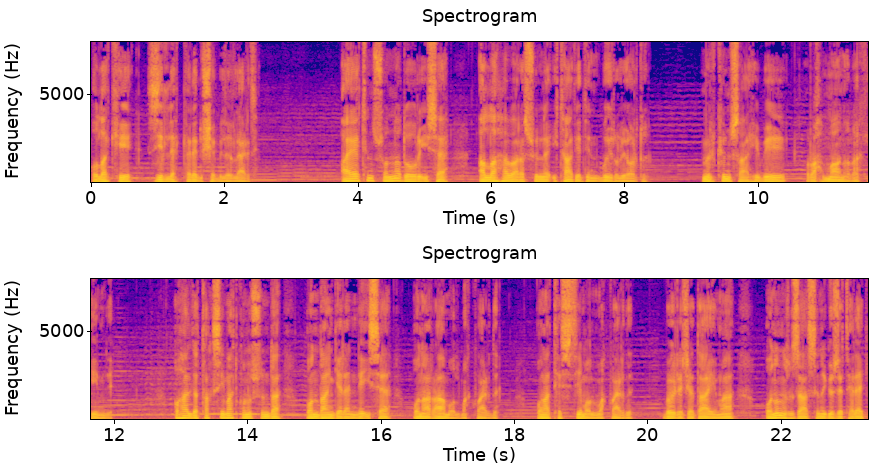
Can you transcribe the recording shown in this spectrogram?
Ola ki zilletlere düşebilirlerdi. Ayetin sonuna doğru ise Allah'a ve Resulüne itaat edin buyruluyordu. Mülkün sahibi Rahman-ı Rahim'di. O halde taksimat konusunda ondan gelen ne ise ona ram olmak vardı. Ona teslim olmak vardı. Böylece daima onun rızasını gözeterek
